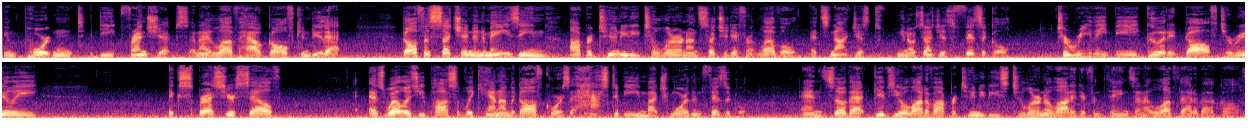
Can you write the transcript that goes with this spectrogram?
important, deep friendships. And I love how golf can do that. Golf is such an, amazing opportunity to learn on such a different level. It's not just, you know, it's not just physical. To really be good at golf, to really express yourself as well as you possibly can on the golf course, it has to be much more than physical. And so that gives you a lot of opportunities to learn a lot of different things, and I love that about golf.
